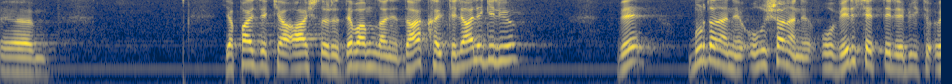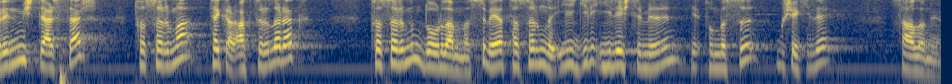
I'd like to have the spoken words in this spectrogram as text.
e, yapay zeka ağaçları devamlı hani daha kaliteli hale geliyor ve buradan hani oluşan hani o veri setleriyle birlikte öğrenilmiş dersler tasarıma tekrar aktarılarak tasarımın doğrulanması veya tasarımla ilgili iyileştirmelerin yapılması bu şekilde sağlanıyor.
